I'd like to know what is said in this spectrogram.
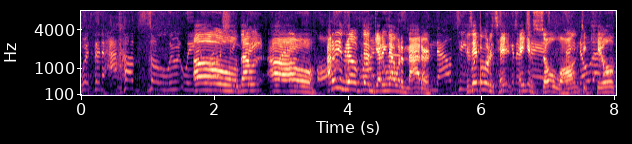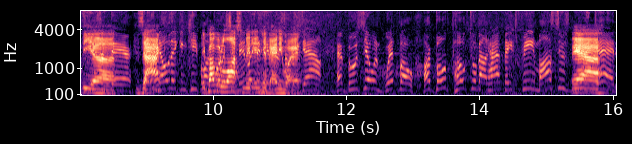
with an absolutely Oh, that was. Oh, I don't even know if them getting that would have mattered. And now Team Because it would have taking a taken so long to kill the uh, there. They they they probably would have lost Mid inhib anyway. and Busio and Bwipo are both poked to about half HP. Massu's Yeah, dead.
